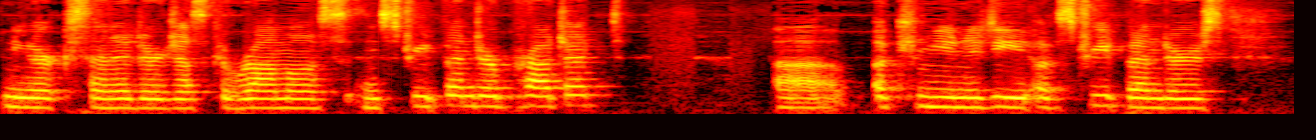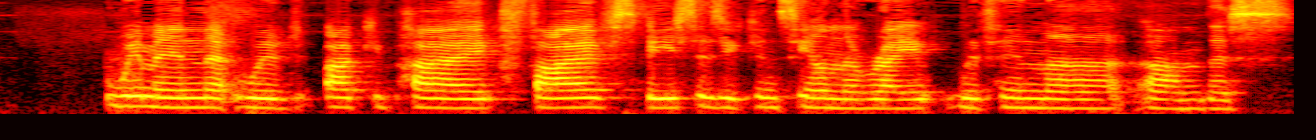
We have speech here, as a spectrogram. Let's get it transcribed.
New York Senator Jessica Ramos and Street Vendor Project, uh, a community of street vendors, women that would occupy five spaces you can see on the right within the, um, this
